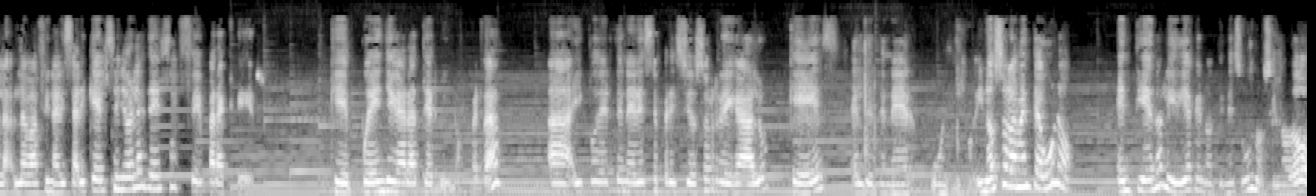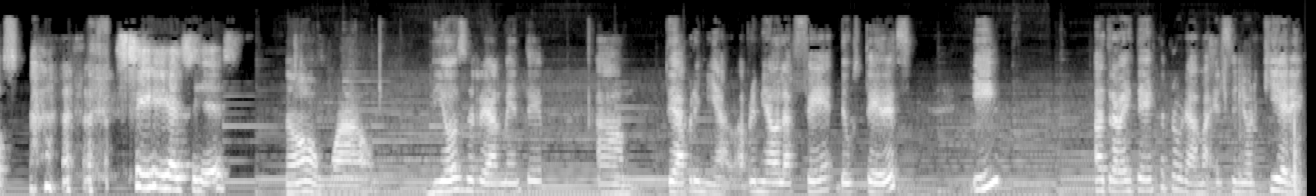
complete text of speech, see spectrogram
la, va a finalizar y que el Señor les dé esa fe para creer que pueden llegar a término, ¿verdad? Ah, y poder tener ese precioso regalo que es el de tener un hijo. Y no solamente uno, entiendo Lidia que no tienes uno, sino dos. Sí, así es. No, wow. Dios realmente te ha premiado, ha premiado la fe de ustedes y a través de este programa, el Señor quiere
